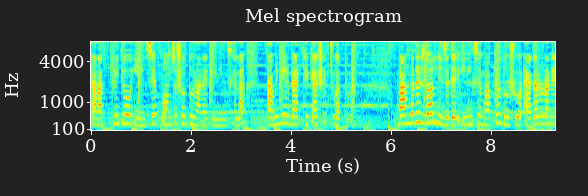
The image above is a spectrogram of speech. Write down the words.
টানা তৃতীয় ইনিংসে পঞ্চাশোর্ধ রানের ইনিংস খেলা তামিমের ব্যাট থেকে আসে চুয়াত্তর রান। বাংলাদেশ দল নিজেদের ইনিংসে মাত্র দুশো এগারো রানে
